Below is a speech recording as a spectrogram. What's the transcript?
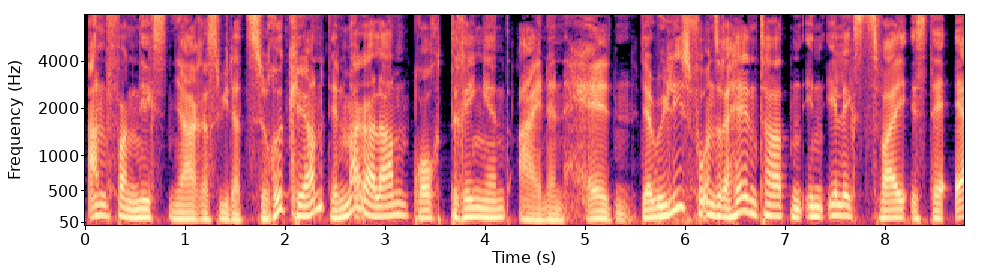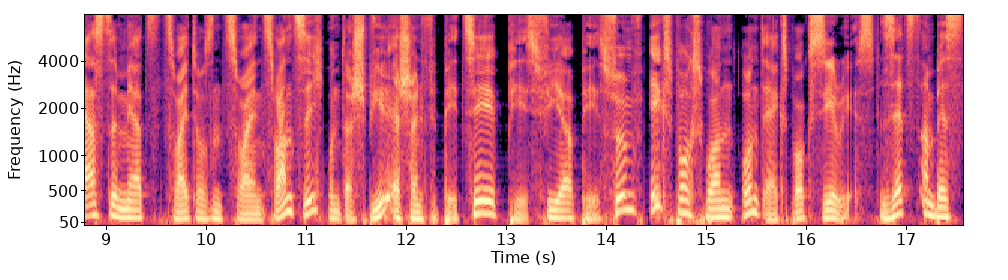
Anfang nächsten Jahres wieder zurückkehren, denn Magalan braucht dringend einen Helden. Der Release für unsere Heldentaten in Elex 2 ist der 1. März 2022 und das Spiel erscheint für PC, PS4, PS5, Xbox One und Xbox Series. Setzt am besten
